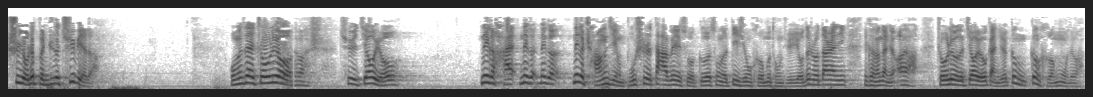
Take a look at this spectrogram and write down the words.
是有着本质的区别的。我们在周六是吧？去郊游。那个还那个那个那个场景不是大卫所歌颂的弟兄和睦同居。有的时候，当然你你可能感觉，哎呀，周六的郊游感觉更更和睦，对吧？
